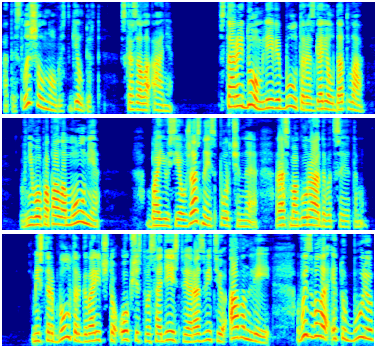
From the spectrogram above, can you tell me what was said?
«А ты слышал новость, Гилберт?» — сказала Аня. «Старый дом Леви Бултера сгорел дотла. В него попала молния. Боюсь, я ужасно испорченная, раз могу радоваться этому». Мистер Бултер говорит, что общество содействия развитию Аванлеи вызвало эту бурю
